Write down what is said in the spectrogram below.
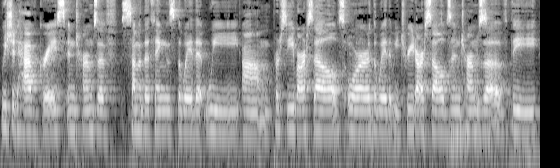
we should have grace in terms of some of the things, the way that we um, perceive ourselves or the way that we treat ourselves in terms of the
